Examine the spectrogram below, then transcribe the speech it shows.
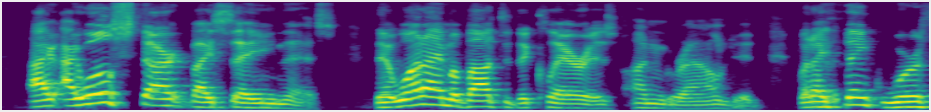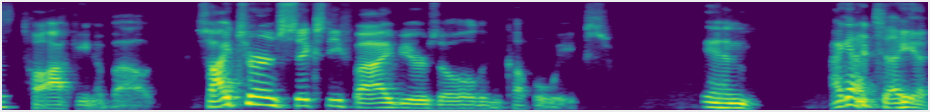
I, I will start by saying this that what I'm about to declare is ungrounded, but I think worth talking about. So I turned 65 years old in a couple weeks. And I got to tell you,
